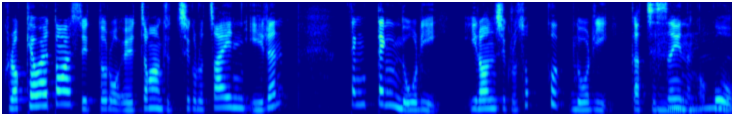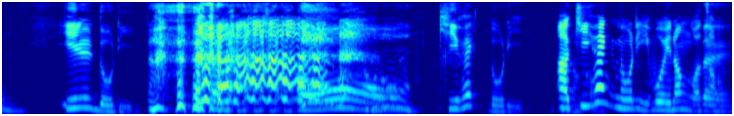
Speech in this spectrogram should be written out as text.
그렇게 활동할 수 있도록 일정한 규칙으로 짜인 일은 땡땡 놀이 이런 식으로 소급 놀이 같이 쓰이는 거고 음. 일놀이, 오. 기획 놀이. 아. 기획 놀이 뭐 이런 거죠. 네.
